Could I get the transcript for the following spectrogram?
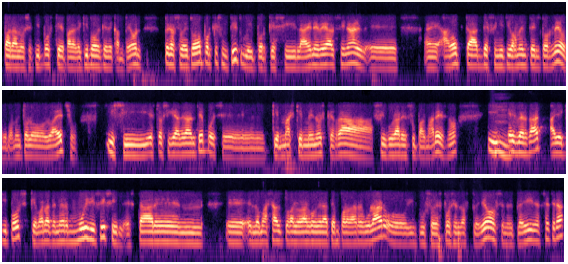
para los equipos que, para el equipo que quede campeón, pero sobre todo porque es un título y porque si la NBA al final eh, eh, adopta definitivamente el torneo, de momento lo, lo ha hecho, y si esto sigue adelante, pues eh, quien más, quien menos querrá figurar en su palmarés, ¿no? Y mm. es verdad, hay equipos que van a tener muy difícil estar en, eh, en lo más alto a lo largo de la temporada regular o incluso después en los playoffs, en el play-in, etcétera,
